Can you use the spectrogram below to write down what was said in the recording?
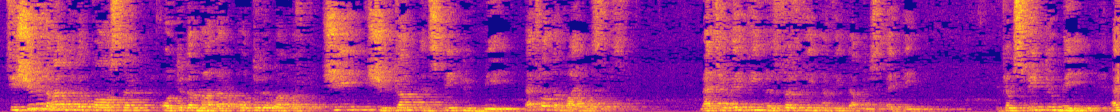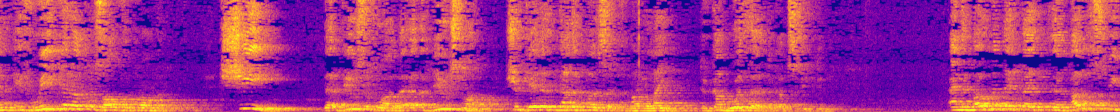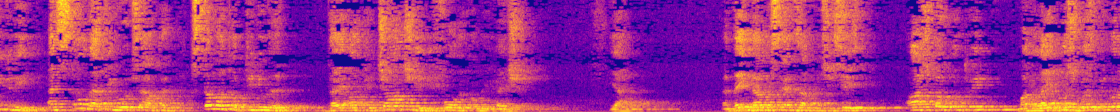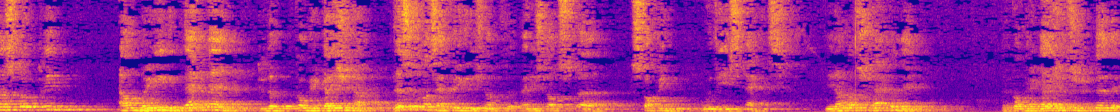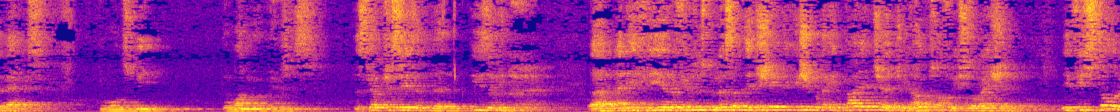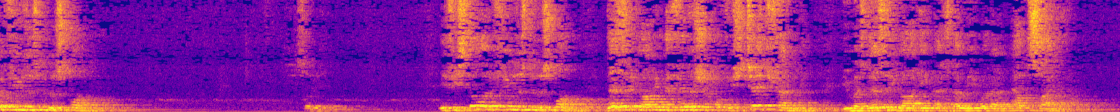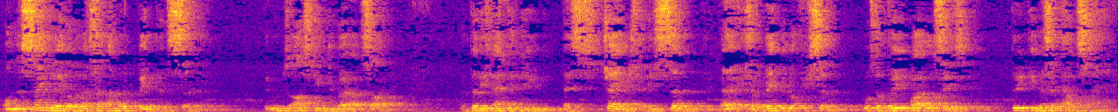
She shouldn't run to the pastor or to the mother or to the what. She should come and speak to me. That's what the Bible says. Matthew 18, verse 15, I think up to 18. You come speak to me. And if we cannot resolve the problem, she, the abusive one, the abused one, should get another person, another lane, to come with her to come speak to. And the moment that they, they both speak to me and still nothing works out and still not continue with it, they are to charge me before the congregation. Yeah. And then Dana stands up and she says, I've spoken to him. Madeleine was with me when I spoke to him. I'm bringing that man to the congregation now. This is what's happening and he's not, and he's not uh, stopping with his acts. You know what should happen then? The congregation should turn their backs towards me, the one who abuses. The scripture says it that easily. Uh, and if he refuses to listen, then share the issue with the entire church in hopes of restoration. If he still refuses to respond, sorry. If he still refuses to respond, disregarding the fellowship of his church family, you must disregard him as though he were an outsider on the same level as an unrepentant sinner. Then we must ask him to go outside until his attitude has changed and his sin, uh, he's repented of his sin. Because the Bible says, treat him as an outsider.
